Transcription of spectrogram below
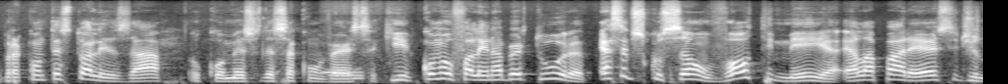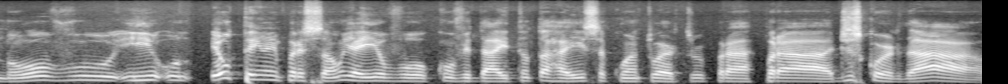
para contextualizar o começo dessa conversa aqui, como eu falei na abertura, essa discussão, volta e meia, ela aparece de novo e o, eu tenho a impressão, e aí eu vou convidar aí tanto a Raíssa quanto o Arthur para discordar,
